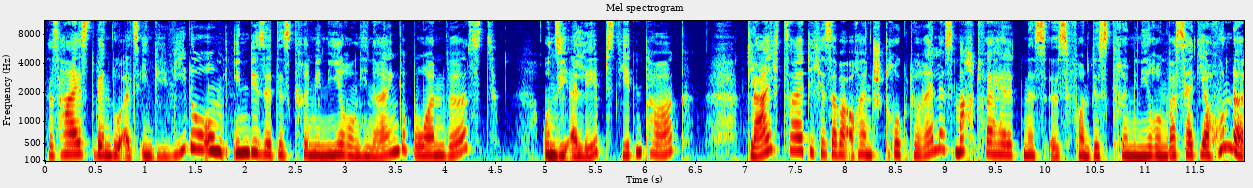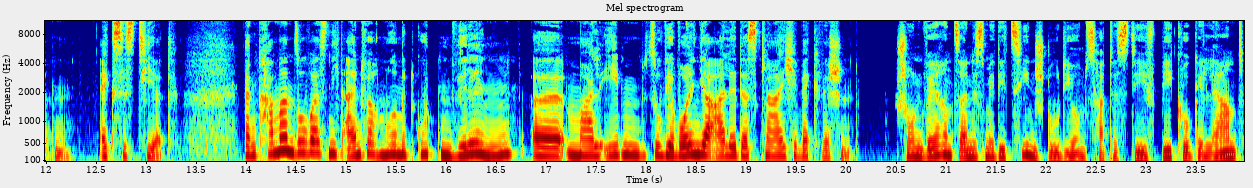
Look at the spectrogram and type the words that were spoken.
Das heißt, wenn du als Individuum in diese Diskriminierung hineingeboren wirst und sie erlebst jeden Tag, gleichzeitig ist aber auch ein strukturelles Machtverhältnis ist von Diskriminierung, was seit Jahrhunderten existiert, dann kann man sowas nicht einfach nur mit gutem Willen äh, mal eben so, wir wollen ja alle das Gleiche wegwischen. Schon während seines Medizinstudiums hatte Steve Biko gelernt,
